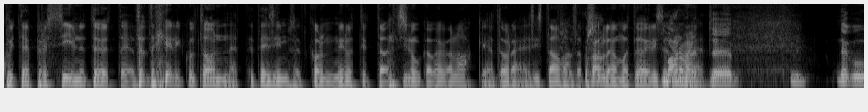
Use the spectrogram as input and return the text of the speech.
kui depressiivne töötaja ta tegelikult on, et, et esimesed kolm minutit ta on sinuga väga lahke ja tore ja siis ta avaldab sulle oma tõelise ma arvan, et nagu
